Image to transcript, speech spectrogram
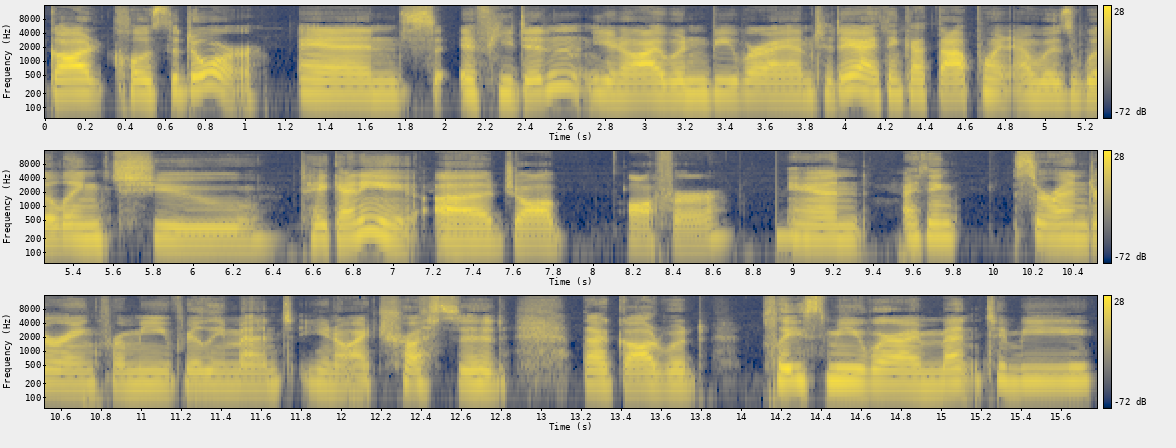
God closed the door. And if he didn't, you know, I wouldn't be where I am today. I think at that point I was willing to take any uh, job offer. And I think surrendering for me really meant, you know, I trusted that God would place me where I'm meant to be,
